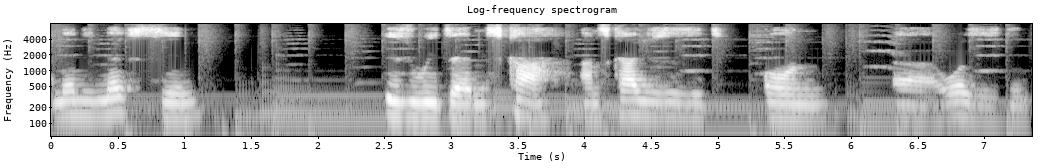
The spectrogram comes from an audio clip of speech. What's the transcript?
and then the next scene is with um, Scar and Scar uses it on uh, what's his name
